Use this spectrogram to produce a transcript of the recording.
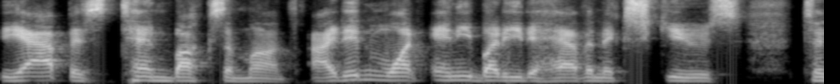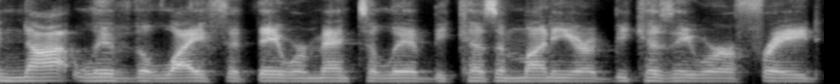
the app is ten bucks a month. I didn't want anybody to have an excuse to not live the life that they were meant to live because of money or because they were afraid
